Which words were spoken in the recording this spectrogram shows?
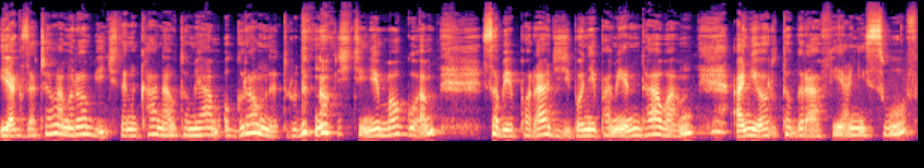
I jak zaczęłam robić ten kanał, to miałam ogromne trudności. Nie mogłam sobie poradzić, bo nie pamiętałam ani ortografii, ani słów.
